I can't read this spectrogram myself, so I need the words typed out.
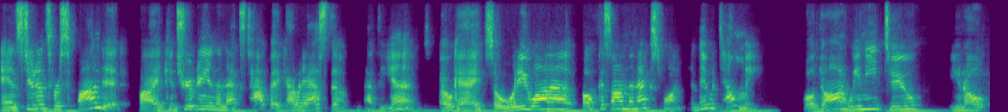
And students responded by contributing the next topic. I would ask them at the end okay so what do you want to focus on the next one? And they would tell me well Dawn, we need to you know,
